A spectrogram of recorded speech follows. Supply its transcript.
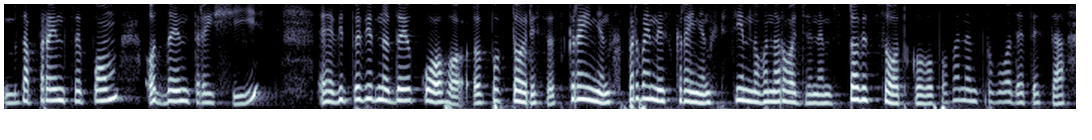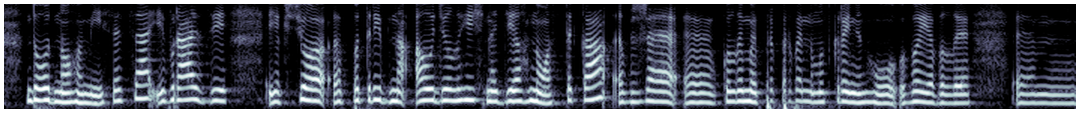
за принципом 1.3.6, е, відповідно до якого, е, повторюся, скринінг, первинний скринінг всім новонародженим 100% повинен проводитися до одного місяця. І в разі, якщо е, потрібна аудіологічна діагностика, вже коли ми при первинному скринінгу виявили ем,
